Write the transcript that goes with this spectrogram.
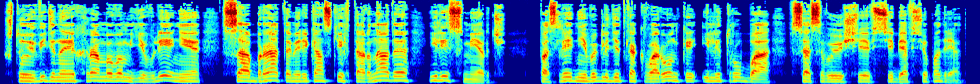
«что увиденное храмовым явление — собрат американских торнадо или смерч. Последний выглядит как воронка или труба, всасывающая в себя все подряд.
